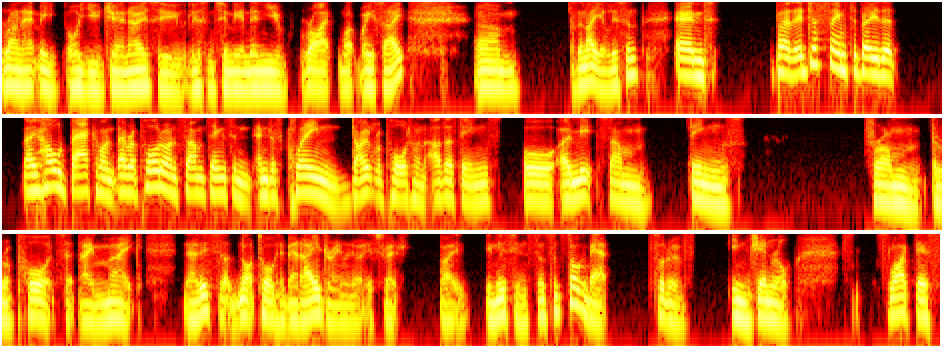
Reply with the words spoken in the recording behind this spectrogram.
run at me, or you journos who listen to me and then you write what we say. Um, because I know you listen. And but it just seems to be that they hold back on they report on some things and, and just clean don't report on other things or omit some things from the reports that they make. Now, this is not talking about Adrian by in this instance. It's talking about sort of in general. It's like this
